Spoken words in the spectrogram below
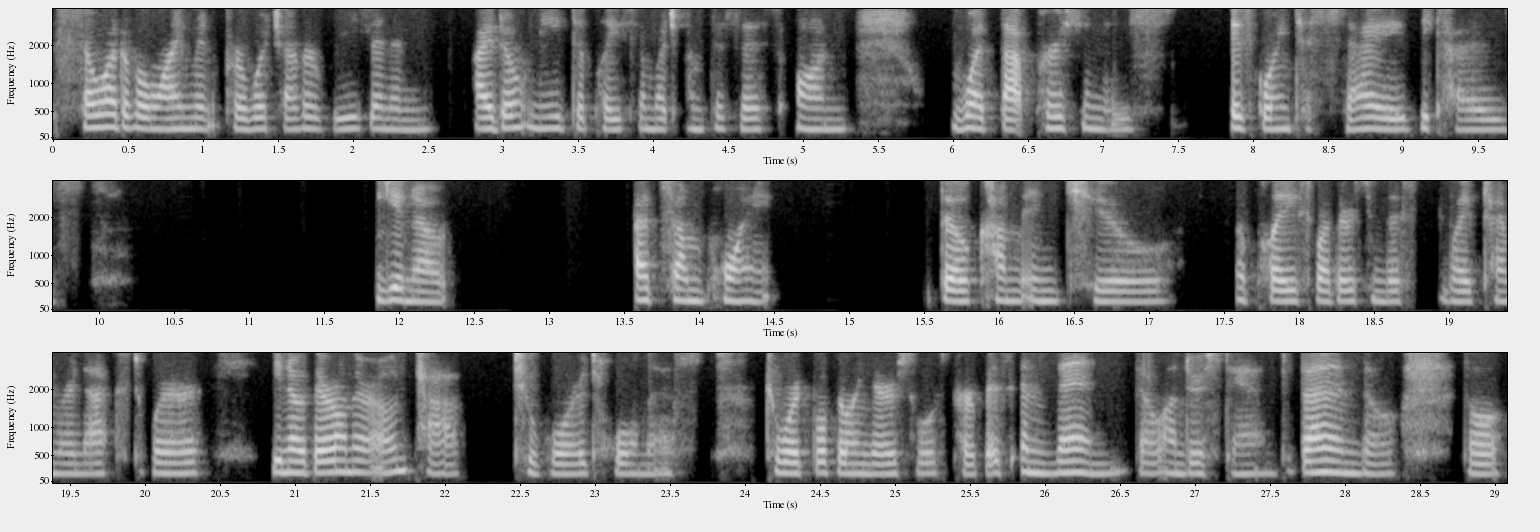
so out of alignment for whichever reason and I don't need to place so much emphasis on what that person is is going to say because you know at some point they'll come into a place, whether it's in this lifetime or next, where, you know, they're on their own path toward wholeness, toward fulfilling their soul's purpose. And then they'll understand. Then they'll, they'll,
